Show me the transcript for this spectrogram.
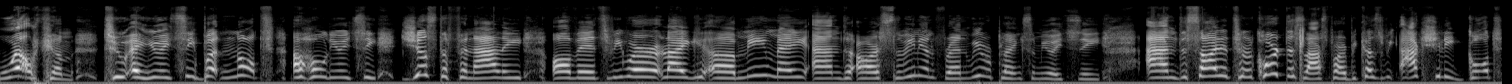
welcome to a UHC, but not a whole UHC, just the finale of it. We were like, uh, me, Mai, and our Slovenian friend, we were playing some UHC and decided to record this last part because we actually got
